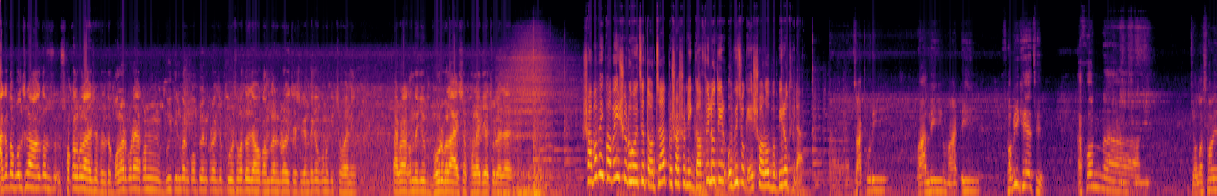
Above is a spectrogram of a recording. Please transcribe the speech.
আগে তো বলছিলাম আগে তো সকালবেলা এসে ফেলতো। বলার পরে এখন দুই তিনবার কমপ্লেন করা হয়েছে পুরসভাতেও যাব কমপ্লেন করা হয়েছে সেখান থেকেও কোনো কিছু হয়নি। তারপর এখন দেখি ভোরবেলা এসে ফেলাই দিয়ে চলে যায়। স্বাভাবিকভাবেই শুরু হয়েছে তরজা প্রশাসনিক গাফিলতির অভিযোগে সরব বিরোধীরা। চাকুরি বালি মাটি সবই খেয়েছে। এখন জলাশয়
